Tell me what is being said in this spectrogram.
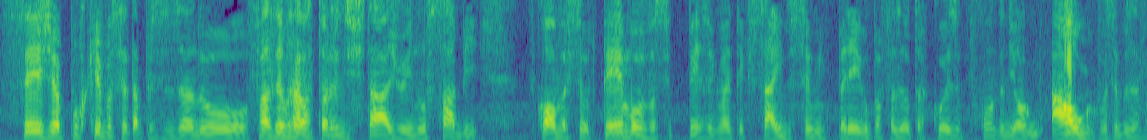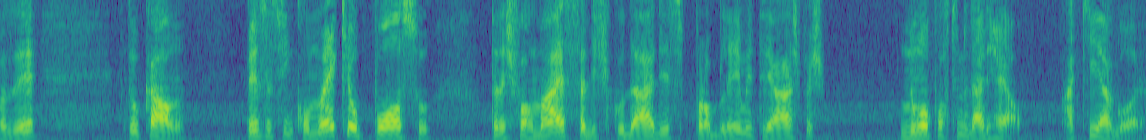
seja porque você está precisando fazer um relatório de estágio e não sabe qual vai ser o tema, ou você pensa que vai ter que sair do seu emprego para fazer outra coisa por conta de algo que você precisa fazer. Então calma. Pensa assim, como é que eu posso transformar essa dificuldade, esse problema, entre aspas, numa oportunidade real, aqui e agora.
